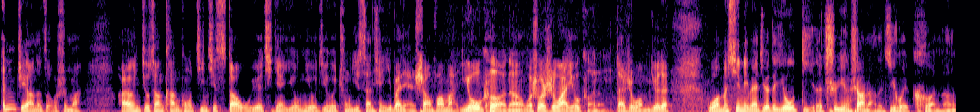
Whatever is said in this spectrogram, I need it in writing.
N 这样的走势吗？还有，你就算看空，近期四到五月期间有你有机会冲击三千一百点上方吗？有可能，我说实话有可能，但是我们觉得，我们心里面觉得有底的持续性上涨的机会可能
